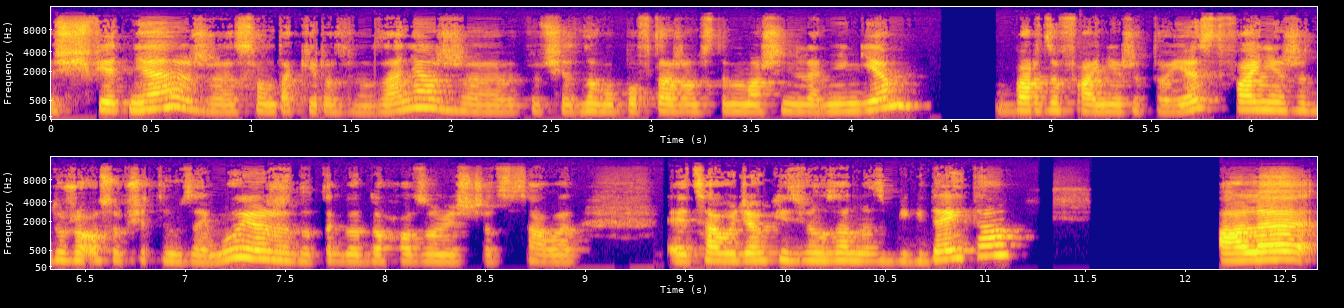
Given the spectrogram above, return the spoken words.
świetnie, że są takie rozwiązania, że tu się znowu powtarzam z tym machine learningiem. Bardzo fajnie, że to jest. Fajnie, że dużo osób się tym zajmuje, że do tego dochodzą jeszcze całe, całe działki związane z big data, ale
